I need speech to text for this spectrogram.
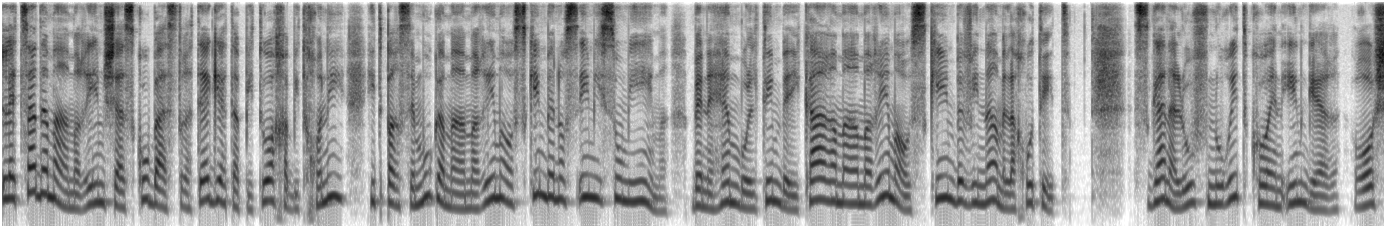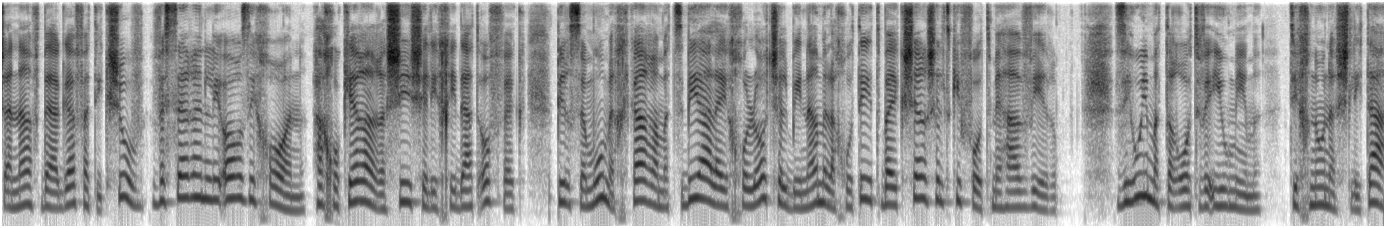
לצד המאמרים שעסקו באסטרטגיית הפיתוח הביטחוני, התפרסמו גם מאמרים העוסקים בנושאים יישומיים, ביניהם בולטים בעיקר המאמרים העוסקים בבינה מלאכותית. סגן אלוף נורית כהן אינגר, ראש ענף באגף התקשוב, וסרן ליאור זיכרון, החוקר הראשי של יחידת אופק, פרסמו מחקר המצביע על היכולות של בינה מלאכותית בהקשר של תקיפות מהאוויר. זיהוי מטרות ואיומים, תכנון השליטה,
